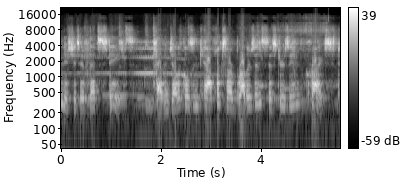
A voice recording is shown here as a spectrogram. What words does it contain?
initiative that states evangelicals and Catholics are brothers and sisters in Christ.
